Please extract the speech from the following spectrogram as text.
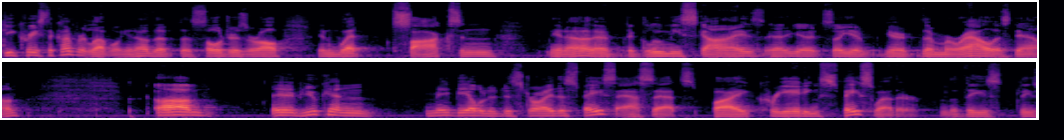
decrease the comfort level. You know, the, the soldiers are all in wet socks and, you know, the, the gloomy skies, uh, you, so you, your the morale is down. Um, if you can may be able to destroy the space assets by creating space weather, these, these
